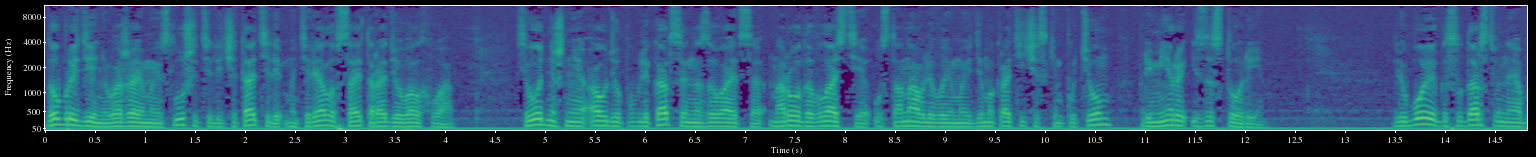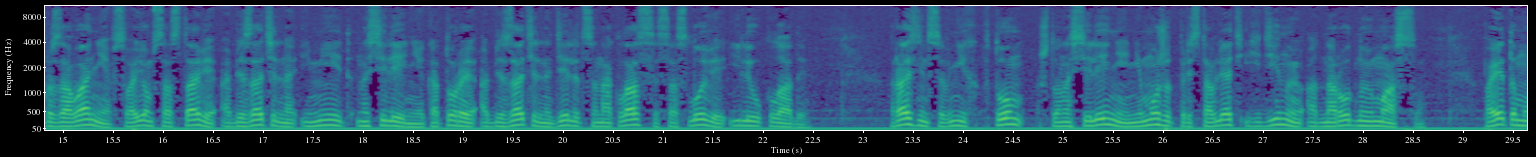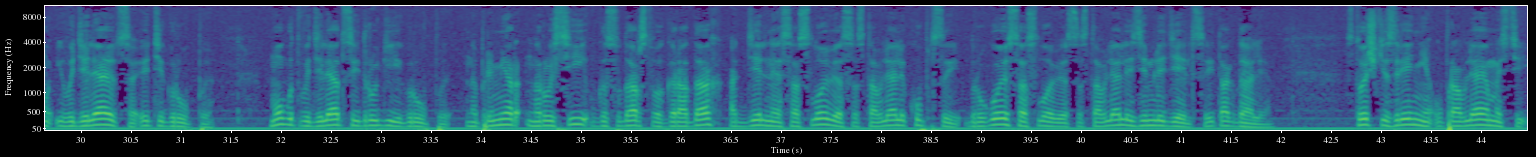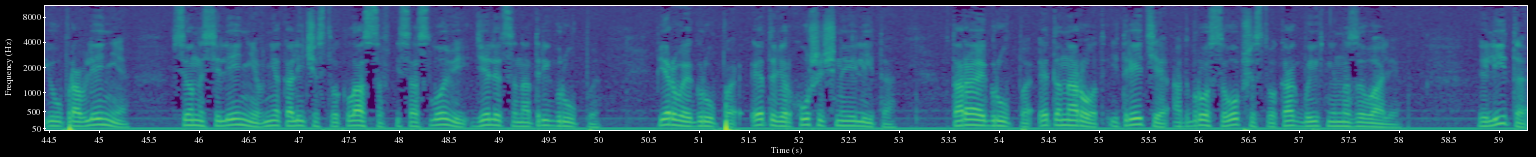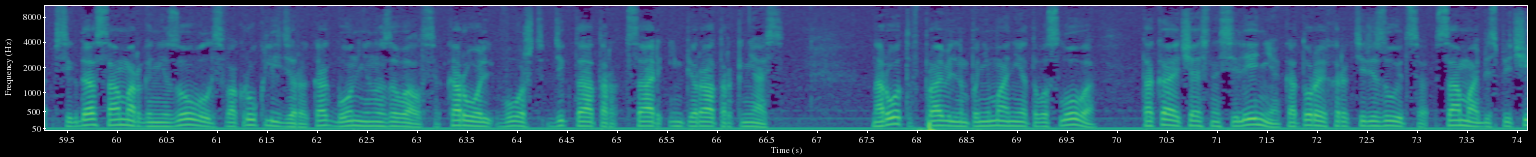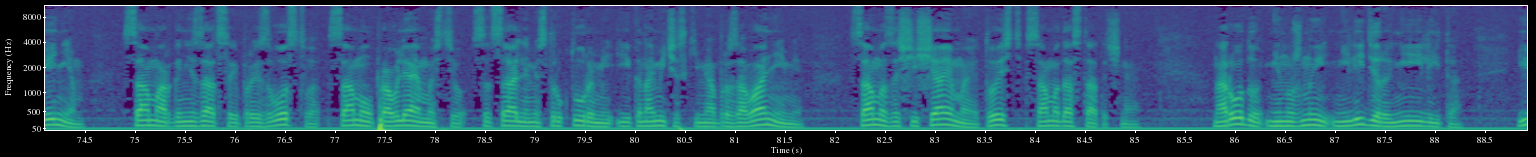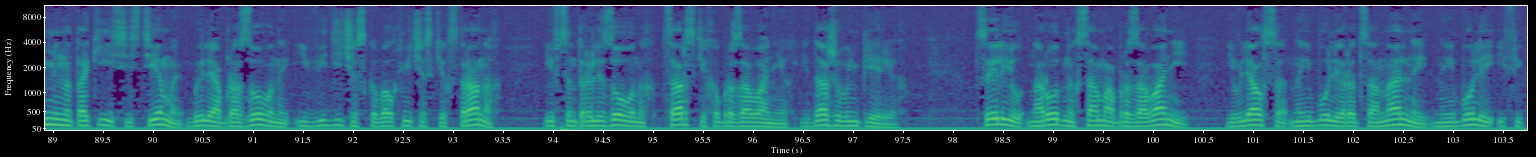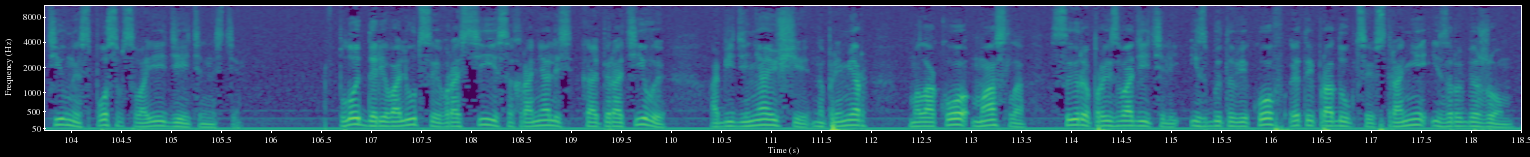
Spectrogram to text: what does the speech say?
Добрый день, уважаемые слушатели и читатели материалов сайта Радио Волхва. Сегодняшняя аудиопубликация называется «Народовластие, устанавливаемое демократическим путем. Примеры из истории». Любое государственное образование в своем составе обязательно имеет население, которое обязательно делится на классы, сословия или уклады. Разница в них в том, что население не может представлять единую однородную массу, поэтому и выделяются эти группы. Могут выделяться и другие группы. Например, на Руси в государствах-городах отдельное сословие составляли купцы, другое сословие составляли земледельцы и так далее. С точки зрения управляемости и управления, все население вне количества классов и сословий делится на три группы. Первая группа – это верхушечная элита. Вторая группа – это народ. И третья – отбросы общества, как бы их ни называли. Элита всегда самоорганизовывалась вокруг лидера, как бы он ни назывался – король, вождь, диктатор, царь, император, князь. Народ, в правильном понимании этого слова – такая часть населения, которая характеризуется самообеспечением, самоорганизацией производства, самоуправляемостью социальными структурами и экономическими образованиями, самозащищаемая, то есть самодостаточная. Народу не нужны ни лидеры, ни элита. Именно такие системы были образованы и в ведическо-волхвических странах, и в централизованных царских образованиях, и даже в империях. Целью народных самообразований являлся наиболее рациональный, наиболее эффективный способ своей деятельности. Вплоть до революции в России сохранялись кооперативы, объединяющие, например, молоко, масло, сыропроизводителей из бытовиков этой продукции в стране и за рубежом.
